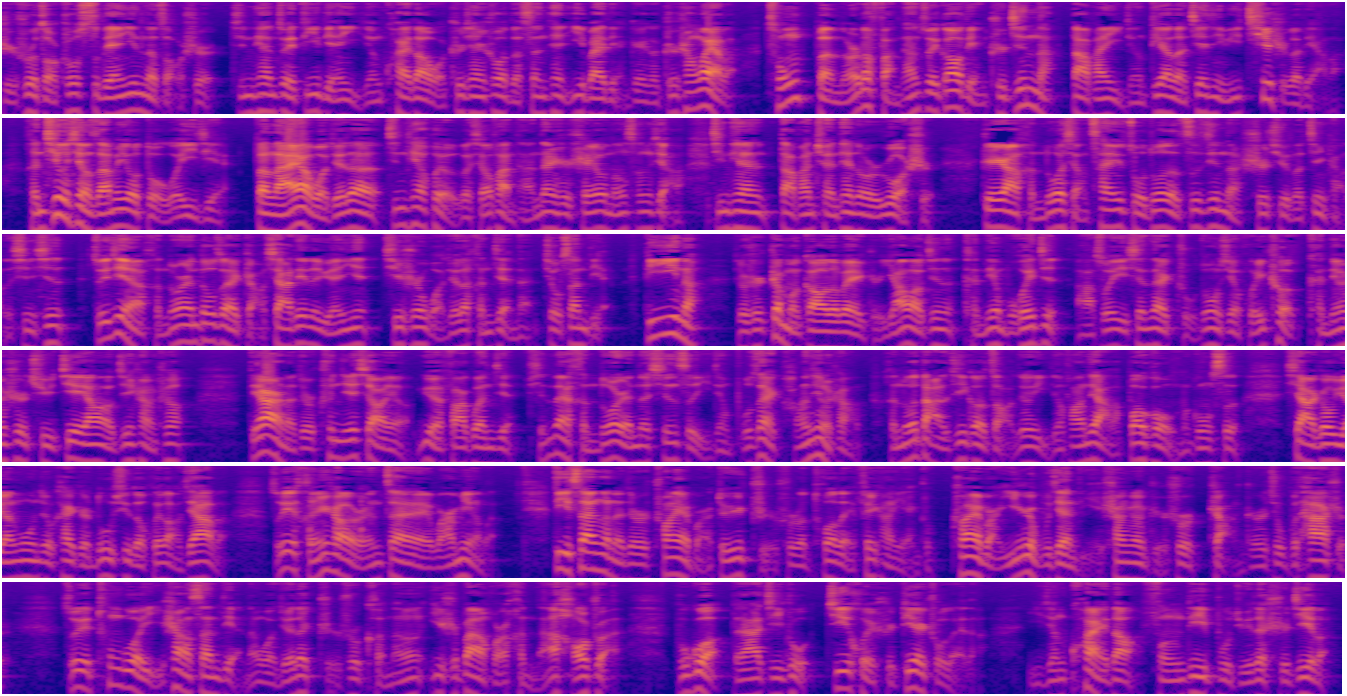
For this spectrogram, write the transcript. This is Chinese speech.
指数走出四连阴的走势，今天最低点已经快到我之前说的三千一百点这个支撑位了。从本轮的反弹最高点至今呢，大盘已经跌了接近于七十个点了。很庆幸咱们又躲过一劫。本来啊，我觉得今天会有个小反弹，但是谁又能曾想，今天大盘全天都是弱势，这让很多想参与做多的资金呢失去了进场的信心。最近啊，很多人都在找下跌的原因，其实我觉得很简单，就三点。第一呢，就是这么高的位置，养老金肯定不会进啊，所以现在主动性回撤肯定是去接养老金上车。第二呢，就是春节效应越发关键。现在很多人的心思已经不在行情上了，很多大的机构早就已经放假了，包括我们公司，下周员工就开始陆续的回老家了，所以很少有人在玩命了。第三个呢，就是创业板对于指数的拖累非常严重，创业板一日不见底，上证指数涨着就不踏实。所以通过以上三点呢，我觉得指数可能一时半会儿很难好转。不过大家记住，机会是跌出来的，已经快到逢低布局的时机了。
